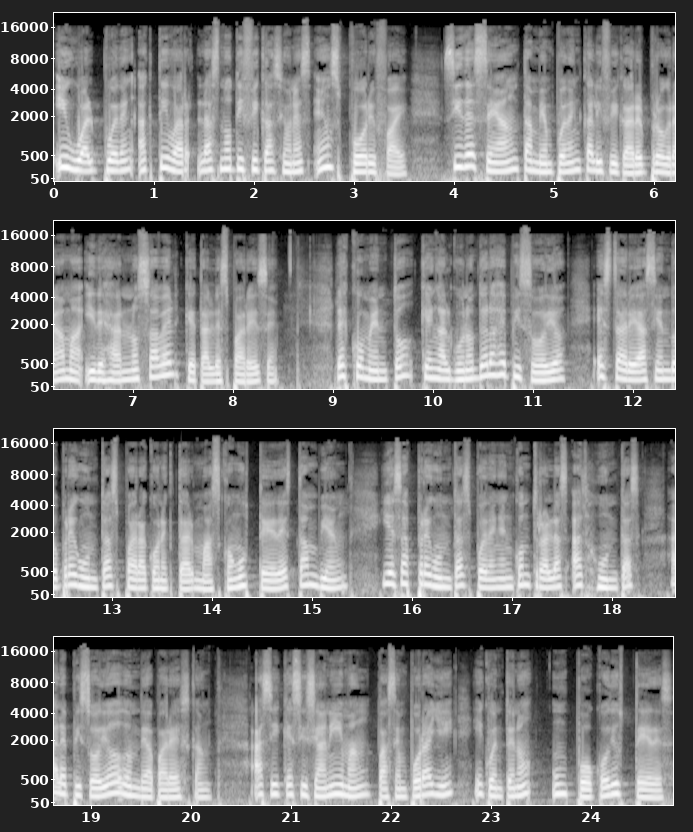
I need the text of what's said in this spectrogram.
Igual pueden activar las notificaciones en Spotify. Si desean, también pueden calificar el programa y dejarnos saber qué tal les parece. Les comento que en algunos de los episodios estaré haciendo preguntas para conectar más con ustedes también y esas preguntas pueden encontrarlas adjuntas al episodio donde aparezcan. Así que si se animan, pasen por allí y cuéntenos un poco de ustedes.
